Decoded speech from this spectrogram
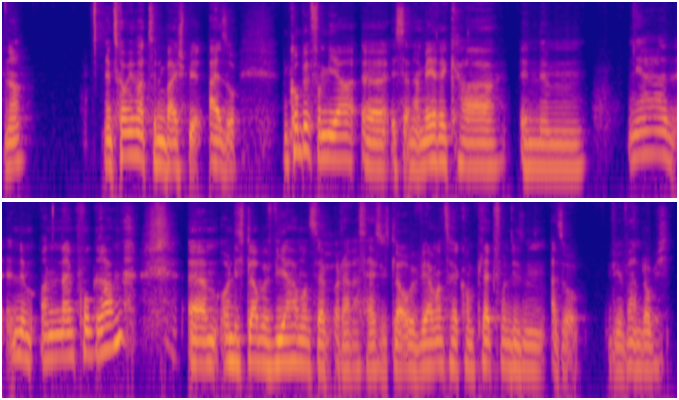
Ne? Jetzt komme ich mal zu einem Beispiel. Also, ein Kumpel von mir äh, ist in Amerika in einem ja, in einem Online-Programm. Ähm, und ich glaube, wir haben uns ja, oder was heißt ich glaube, wir haben uns ja komplett von diesem, also wir waren, glaube ich,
